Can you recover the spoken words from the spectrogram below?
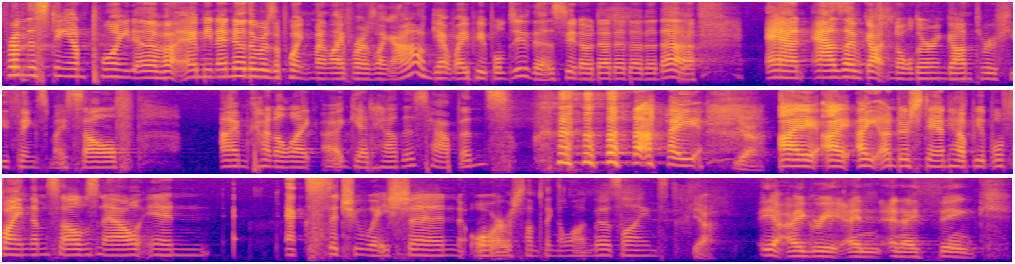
from the standpoint of, I mean, I know there was a point in my life where I was like, I don't get why people do this, you know, da da da da da. And as I've gotten older and gone through a few things myself, I'm kind of like, I get how this happens. I, Yeah. I, I, I understand how people find themselves now in X situation or something along those lines. Yeah, yeah, I agree, and and I think,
